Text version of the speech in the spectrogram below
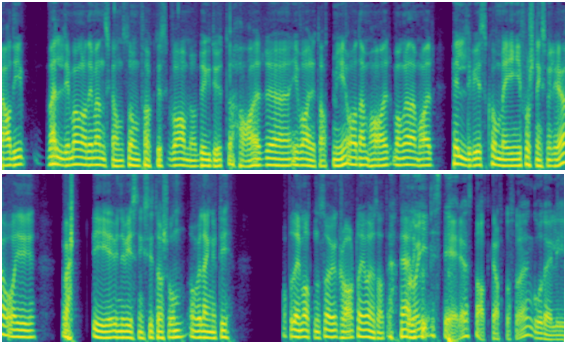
Ja, de, veldig mange av de menneskene som faktisk var med og bygde ut, har uh, ivaretatt mye, og de har, mange av dem har heldigvis kommet i forskningsmiljøet og i, vært i undervisningssituasjonen over lengre tid. Og på den måten så har vi klart å ivareta det. det er nå investerer Statkraft også en god del i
